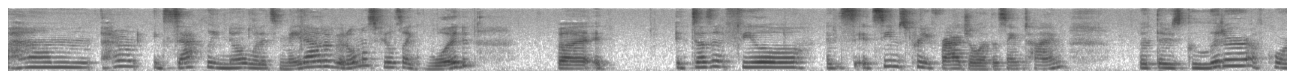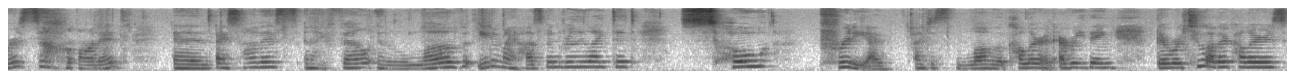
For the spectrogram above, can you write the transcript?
Um, I don't exactly know what it's made out of. It almost feels like wood, but it it doesn't feel it's it seems pretty fragile at the same time. But there's glitter, of course, on it and I saw this and I fell in love. Even my husband really liked it. So pretty. I, I just love the color and everything. There were two other colors.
